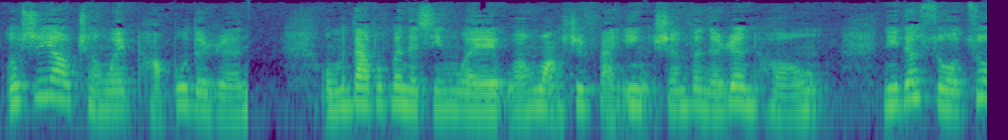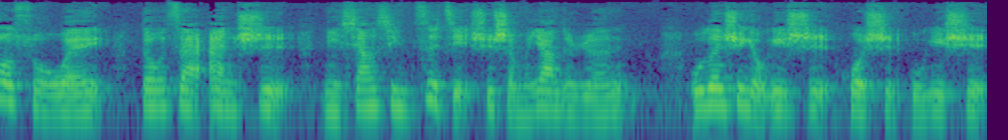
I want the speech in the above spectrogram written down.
而是要成为跑步的人。我们大部分的行为往往是反映身份的认同。你的所作所为都在暗示你相信自己是什么样的人，无论是有意识或是无意识。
